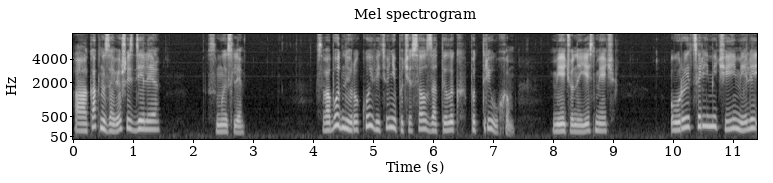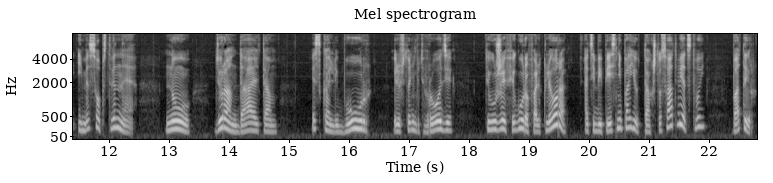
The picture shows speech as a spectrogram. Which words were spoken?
А как назовешь изделие?» «В смысле?» Свободной рукой Витюня почесал затылок под триухом. «Меч он и есть меч». У рыцарей мечи имели имя собственное. Ну, дюрандаль там, эскалибур или что-нибудь вроде. Ты уже фигура фольклора?» А тебе песни поют, так что соответствуй. Батыр.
